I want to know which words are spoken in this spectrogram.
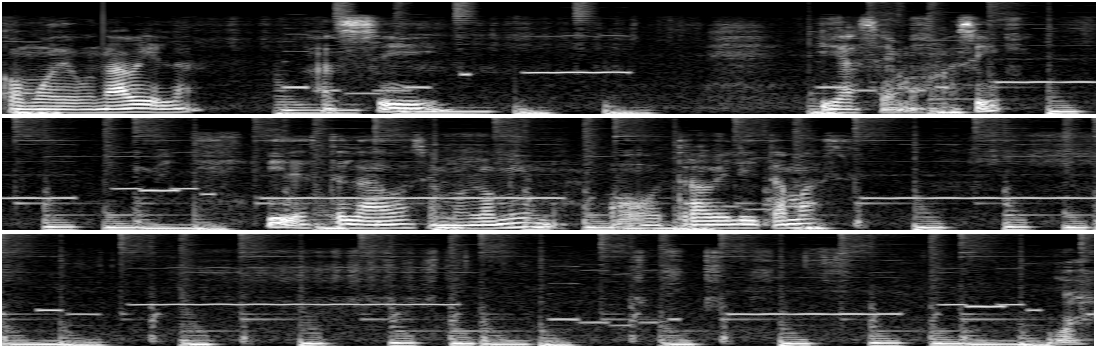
como de una vela así y hacemos así. Y de este lado hacemos lo mismo otra velita más. Ya.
